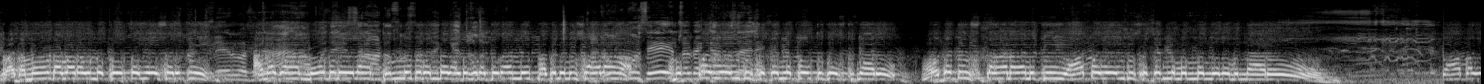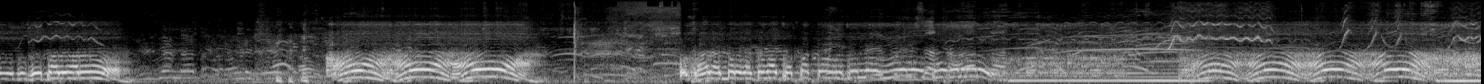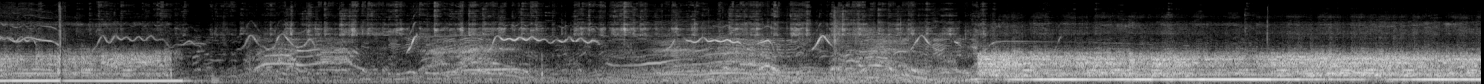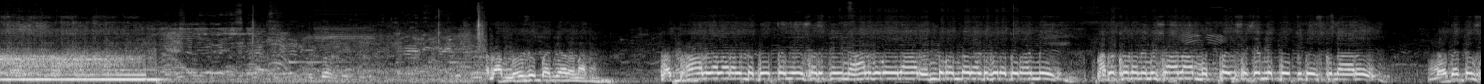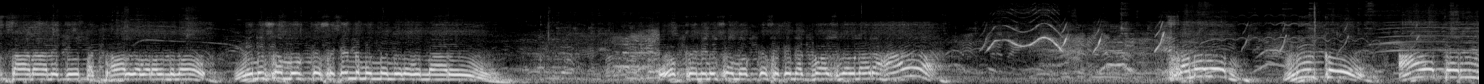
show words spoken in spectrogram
పదమూడవ రౌండ్ పూర్తయ్యేసరికి అనగా మూడు వేల తొమ్మిది వందల అడుగుల దూరాన్ని పది నిమిషాల ముప్పై ఐదు సెకండ్లు పూర్తి చేస్తున్నారు. మొదటి స్థానానికి యాభై ఐదు సెకండ్ల ముందంజలో ఉన్నారు. యాభై ఐదు గోపాల్ గారు. ఆ, ఆ, ఆ. ఒకసారి అందరూ గట్టిగా చెప్పట్టు మ్యూజిక్ బంద్ చేయాలన్నా పద్నాలుగవ రౌండ్ పూర్తయ్యేసరికి నాలుగు వేల రెండు వందల అడుగుల దూరాన్ని పదకొండు నిమిషాల ముప్పై సెకండ్లు పూర్తి చేసుకున్నారు. మొదటి స్థానానికి పద్నాలుగవ రౌండ్లో నిమిషం ఒక్క సెకండ్ ముందులో ఉన్నారు ఒక్క నిమిషం ఒక్క సెకండ్ అడ్వాన్స్లో ఉన్నారు సమయం మీకు ఆఖరి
